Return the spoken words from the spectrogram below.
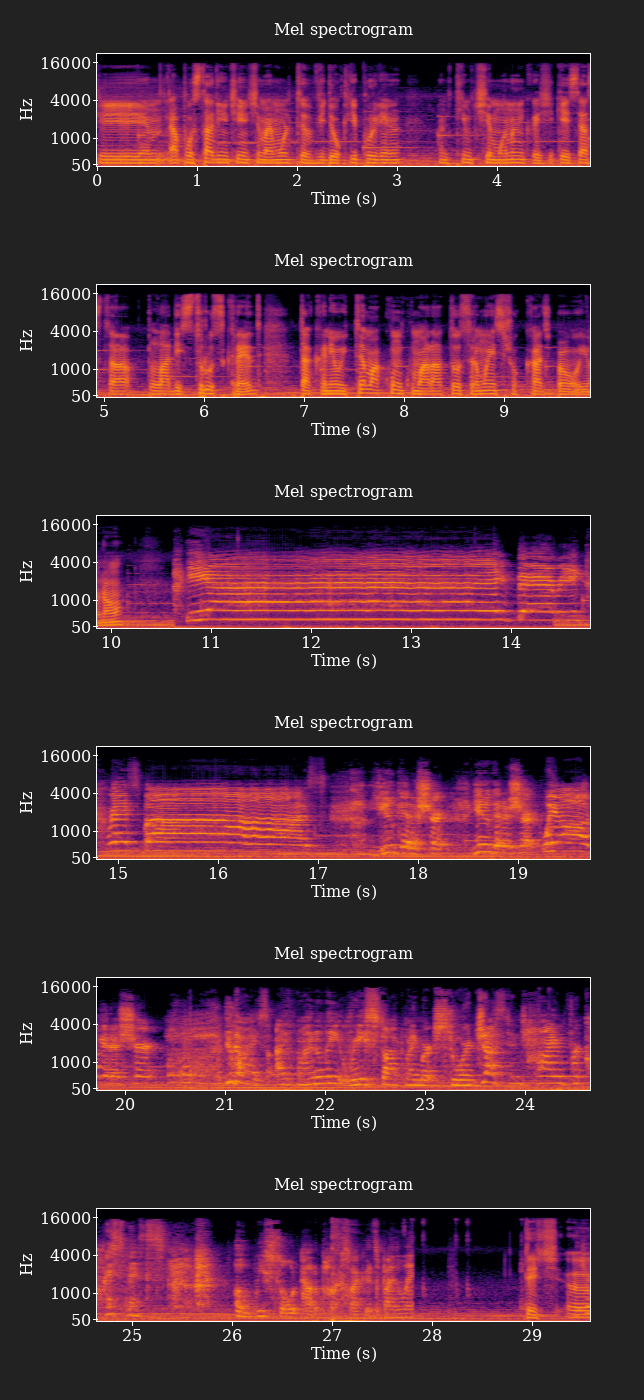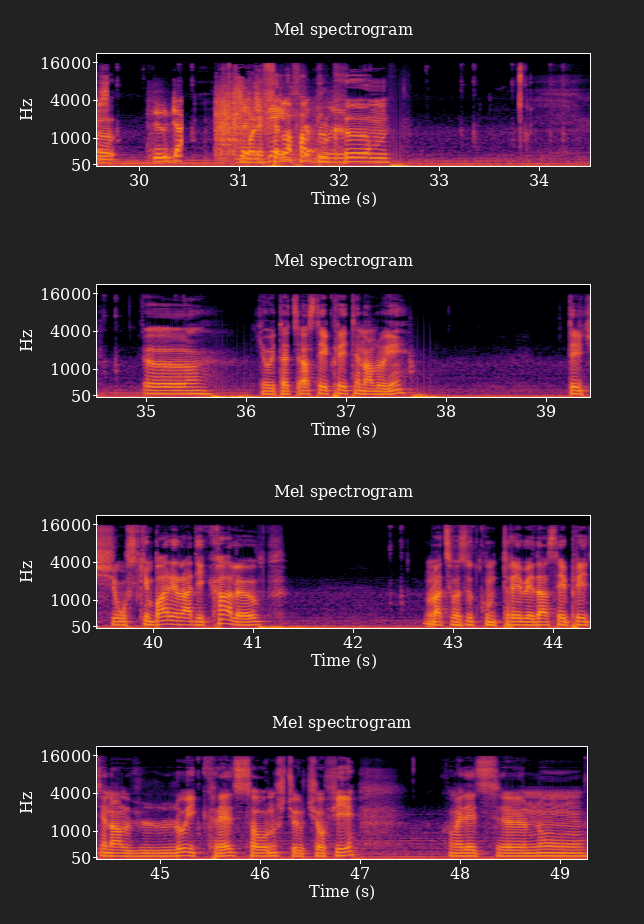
și a postat din ce în ce mai multe videoclipuri în, în timp ce mănâncă și chestia asta l-a distrus, cred. Dacă ne uităm acum cum arată, o să rămâneți șocați, bro, you know? Yay! Merry Christmas! You get a shirt. You get a shirt. We all get a shirt. You guys, I finally restocked my merch store just in time for Christmas. Oh, we sold out of Pop Sockets, by the way. Deci, uh, Mă refer la faptul că... Uh, ia uitați, asta e prietena lui. Deci o schimbare radicală. Nu l-ați văzut cum trebuie, dar asta e prietena lui, cred, sau nu știu ce o fi. Cum vedeți, uh, nu...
